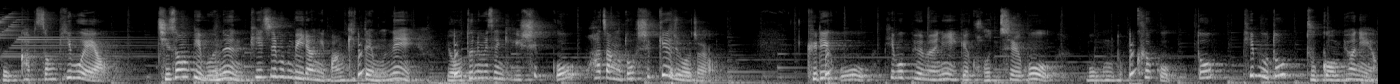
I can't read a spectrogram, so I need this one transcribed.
복합성 피부예요. 지성 피부는 피지 분비량이 많기 때문에 여드름이 생기기 쉽고 화장도 쉽게 지워져요. 그리고 피부 표면이 꽤 거칠고 모공도 크고 또 피부도 두꺼운 편이에요.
